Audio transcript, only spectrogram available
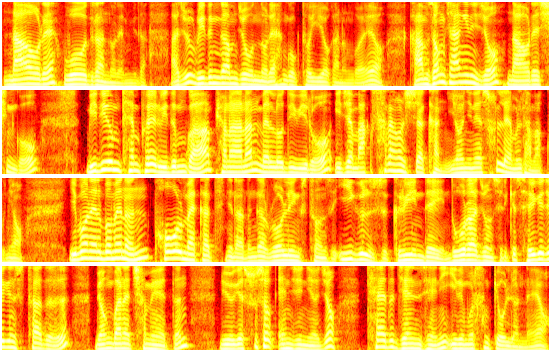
나얼의 Word란 노래입니다. 아주 리듬감 좋은 노래 한 곡 더 이어가는 거예요. 감성 장인이죠. 나얼의 신곡. medium 템포의 리듬과 편안한 멜로디 위로 이제 막 사랑을 시작한 연인의 설렘을 담았군요. 이번 앨범에는 폴 맥카튼이라든가 롤링스톤스, 이글스, 그린데이, 노라 존스 이렇게 세계적인 스타들 명반에 참여했던 뉴욕의 수석 엔지니어죠. 테드 젠센이 이름을 함께 올렸네요.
